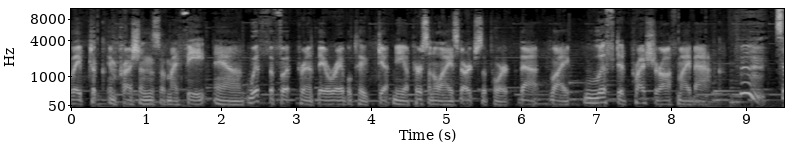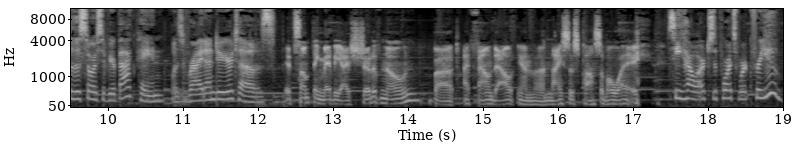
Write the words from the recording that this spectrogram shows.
They took impressions of my feet, and with the footprint, they were able to get me a personalized arch support that, like, lifted pressure off my back. Hmm. So the source of your back pain was right under your toes. It's something maybe I should have known, but I found out in the nicest possible way. See how arch supports work for you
